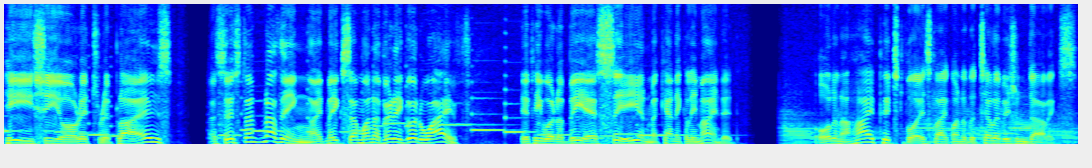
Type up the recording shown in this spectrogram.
He, she, or it replies, Assistant, nothing. I'd make someone a very good wife if he were a BSc and mechanically minded. All in a high-pitched voice like one of the television Daleks.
